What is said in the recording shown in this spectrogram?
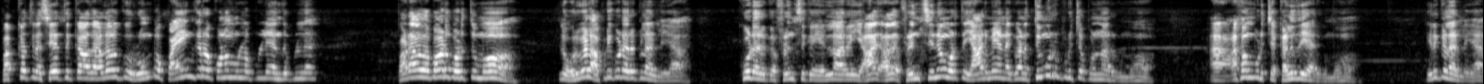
பக்கத்தில் சேர்த்துக்காத அளவுக்கு ரொம்ப பயங்கர குணமுள்ள பிள்ளை அந்த பிள்ளை. படாத பாடு படுத்துமோ இல்லை ஒருவேளை அப்படி கூட இருக்கலாம் இல்லையா? கூட இருக்க ஃப்ரெண்ட்ஸுக்கு எல்லாரும் யார் அதை ஃப்ரெண்ட்ஸுன்னு ஒருத்தன் யாருமே எனக்கு வேணாம் திமிரு பிடிச்ச பொண்ணாக இருக்குமோ? அகம் பிடிச்ச கழுதையாக இருக்குமோ? இருக்கலாம் இல்லையா?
